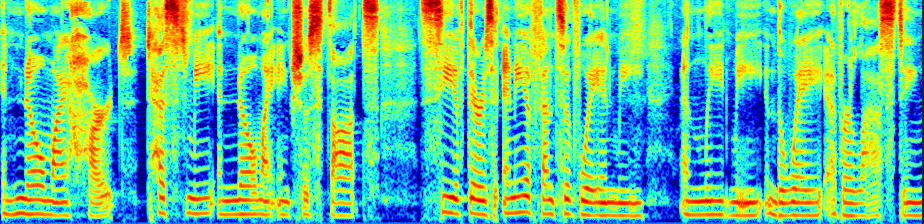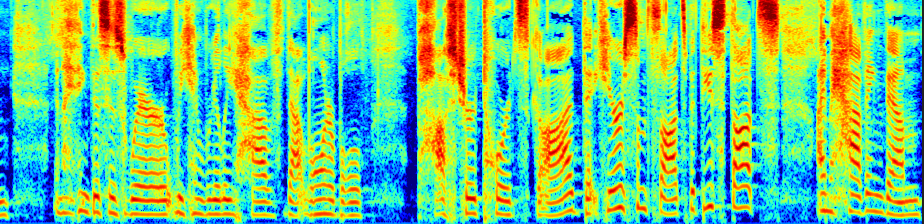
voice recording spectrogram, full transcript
and know my heart. Test me and know my anxious thoughts see if there is any offensive way in me and lead me in the way everlasting. And I think this is where we can really have that vulnerable posture towards God that here are some thoughts, but these thoughts, I'm having them,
